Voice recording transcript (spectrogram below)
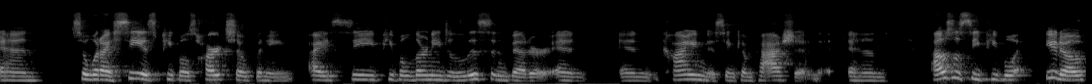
And so what I see is people's hearts opening. I see people learning to listen better and and kindness and compassion. And I also see people, you know,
